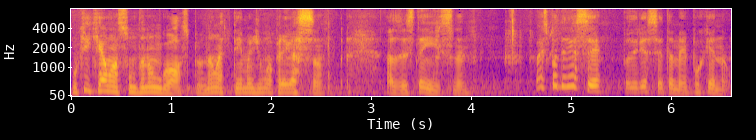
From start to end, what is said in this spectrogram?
O que, que é um assunto não gospel? Não é tema de uma pregação. Às vezes tem isso, né? Mas poderia ser, poderia ser também, por que não?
